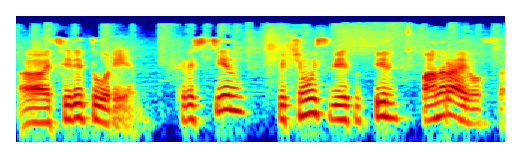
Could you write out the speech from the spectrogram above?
э, территории. Кристин, почему тебе этот фильм понравился?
